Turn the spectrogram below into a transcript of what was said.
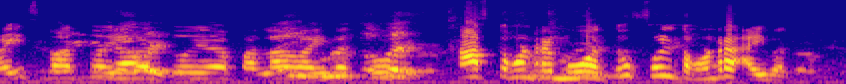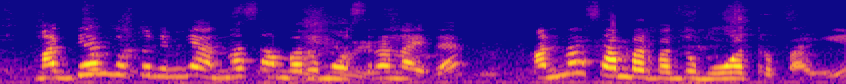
ರೈಸ್ ಬಾತ್ ಐವತ್ತು ಪಲಾವ್ ಐವತ್ತು ಹಾಫ್ ತಗೊಂಡ್ರೆ ಮೂವತ್ತು ಫುಲ್ ತಗೊಂಡ್ರೆ ಐವತ್ತು. ಮಧ್ಯಾಹ್ನ ಹೊತ್ತು ನಿಮ್ಗೆ ಅನ್ನ ಸಾಂಬಾರು ಮೊಸರನ್ನ ಇದೆ. ಅನ್ನ ಸಾಂಬಾರ್ ಬಂದು ಮೂವತ್ತು ರೂಪಾಯಿ.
